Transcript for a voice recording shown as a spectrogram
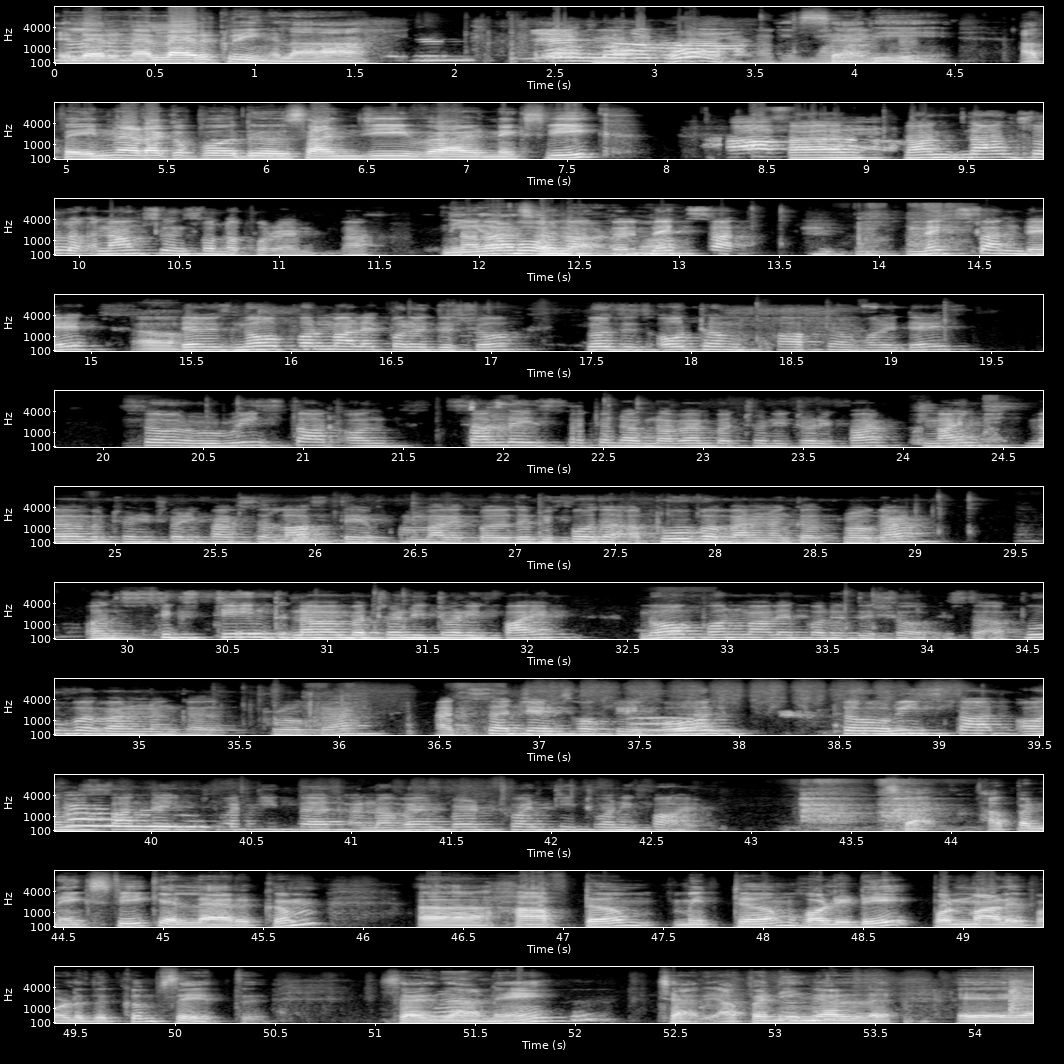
எல்லாரும் நல்லா இருக்கிறீங்களா சரி அப்ப என்ன நடக்க போகுது சஞ்சீவ் நெக்ஸ்ட் வீக் நான் நான் சொல்ல நான் சொல்ல- சொல்ல போறேன். Next Sunday Oh. there is no Ponmale Political Show because it's autumn half term holidays. So restart on Sunday, 2nd of November 2025. 9th November 2025 is the last day of Ponmale Political before the Apuva Varananka program. On 16th November 2025, no Ponmale Political Show. It's the Apuva Varananka program at Sir James Hockley Hall. So we'll restart on Sunday, 23rd of November 2025. சரி அப்ப next week எல்லாருக்கும் half term mid term holiday பொன்மாலை பொழுதுக்கும் சேர்த்து சரிதானே? சரி அப்ப நீங்கள்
